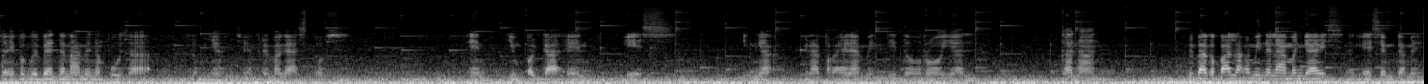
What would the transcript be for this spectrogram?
So, yung pagbebenta namin ng pusa, syempre magastos. And yung pagkain is, yun nga, pinapakain namin dito, Royal Canan. May baga pala kami nalaman guys, kami.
